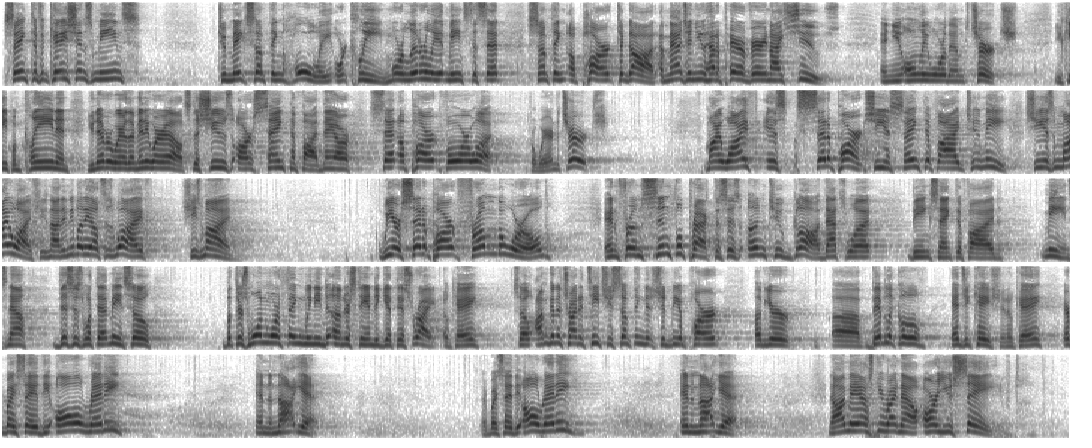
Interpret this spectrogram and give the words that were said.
Sanctifications means to make something holy or clean. More literally, it means to set something apart to God. Imagine you had a pair of very nice shoes and you only wore them to church. You keep them clean and you never wear them anywhere else. The shoes are sanctified. They are set apart for what? For wearing to church. My wife is set apart. She is sanctified to me. She is my wife. She's not anybody else's wife. She's mine. We are set apart from the world and from sinful practices unto God. That's what being sanctified means. Now, this is what that means. So, but there's one more thing we need to understand to get this right, okay? So, I'm going to try to teach you something that should be a part of your uh, biblical education, okay? Everybody say the already and the not yet. Everybody say the already and not yet. Now, I may ask you right now, are you saved?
